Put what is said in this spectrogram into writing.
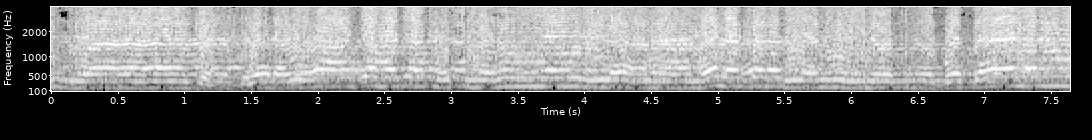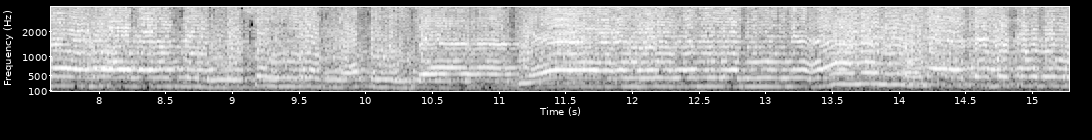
أزواج. ولو أعجبك حسنهن إلا ما ملكت يمينك. وكان الله على كل شيء رقيبا. يا أيها الذين آمنوا لا تدخلوا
